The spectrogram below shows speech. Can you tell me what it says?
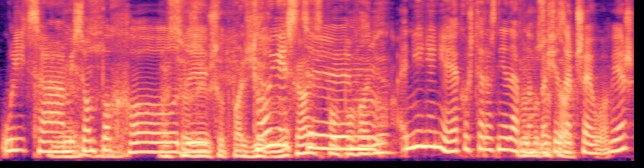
ulicami, są Jezu. Ale pochody. co, że już od października jest pompowanie? Nie, nie, nie, jakoś teraz niedawno No chyba się tak. zaczęło, wiesz?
